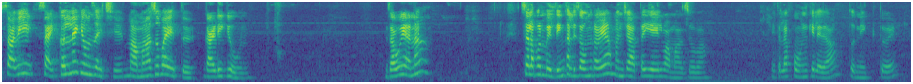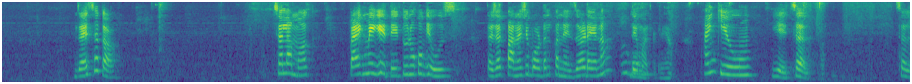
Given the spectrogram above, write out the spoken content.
सावी सायकल नाही घेऊन जायची. आहे मामा आजोबा येतोय. गाडी घेऊन. जाऊया ना? चल आपण बिल्डिंग खाली जाऊन राहूया. म्हणजे आता येईल मामा आजोबा. मी त्याला फोन केलेला. तो निघतोय. जायचं का? चला मग. बॅग मी घेते तू नको घेऊस. त्याच्यात पाण्याची बॉटल पण आहे जड आहे ना? दे माझ्याकडे हां. थँक्यू ये चल. चल.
